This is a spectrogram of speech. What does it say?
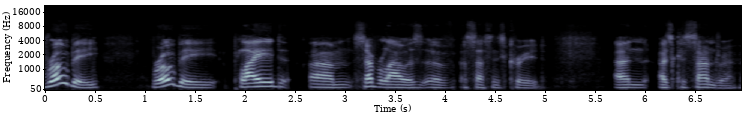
Roby, Roby played um, several hours of Assassin's Creed and as Cassandra,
